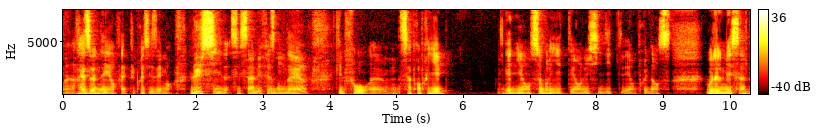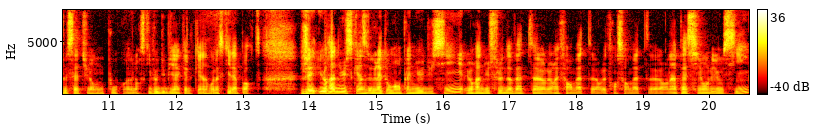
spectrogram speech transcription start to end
raisonner en fait plus précisément. Lucide, c'est ça l'effet secondaire qu'il faut euh, s'approprier gagner en sobriété, en lucidité, en prudence. Voilà le message de Saturne pour euh, lorsqu'il veut du bien à quelqu'un, voilà ce qu'il apporte. J'ai Uranus 15 degrés taureau en plein milieu du signe, Uranus le novateur, le réformateur, le transformateur, l'impatient lui aussi,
